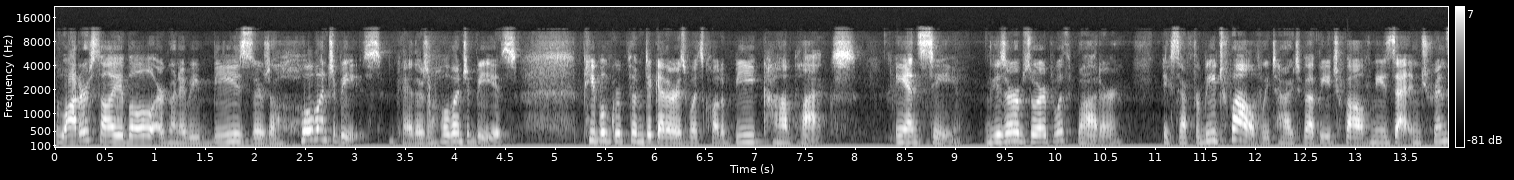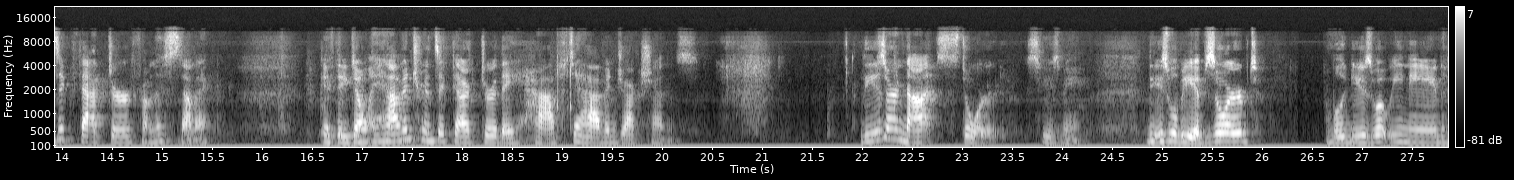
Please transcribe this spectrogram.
Water soluble are going to be Bs. There's a whole bunch of Bs. Okay, there's a whole bunch of Bs people group them together as what's called a B complex and C. These are absorbed with water, except for B12. We talked about B12 needs that intrinsic factor from the stomach. If they don't have intrinsic factor, they have to have injections. These are not stored, excuse me. These will be absorbed, we'll use what we need,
